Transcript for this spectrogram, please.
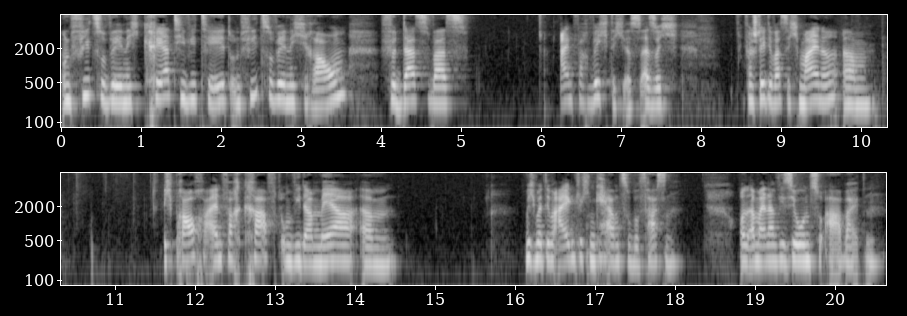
und viel zu wenig Kreativität und viel zu wenig Raum für das, was einfach wichtig ist. Also ich, versteht ihr, was ich meine? Ähm, ich brauche einfach Kraft, um wieder mehr ähm, mich mit dem eigentlichen Kern zu befassen und an meiner Vision zu arbeiten.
